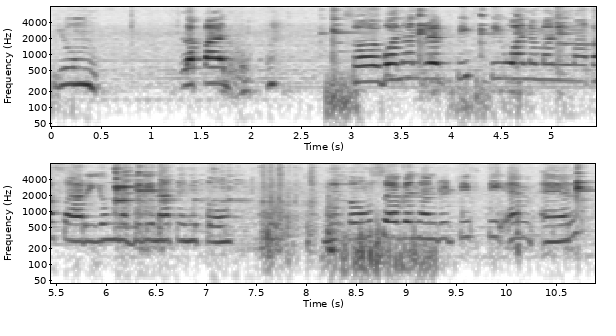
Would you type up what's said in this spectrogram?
Yung lapad. So, 151 naman mga kasari, yung nabili natin ito. Nitong 750 ml,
